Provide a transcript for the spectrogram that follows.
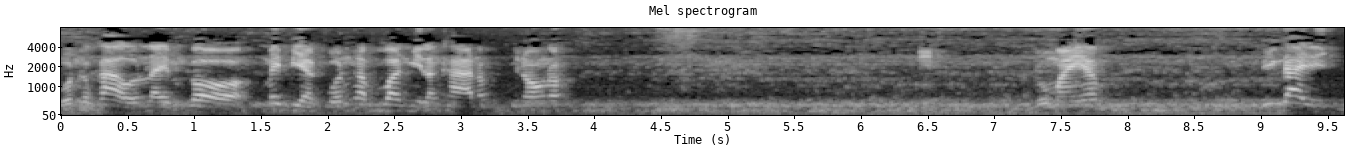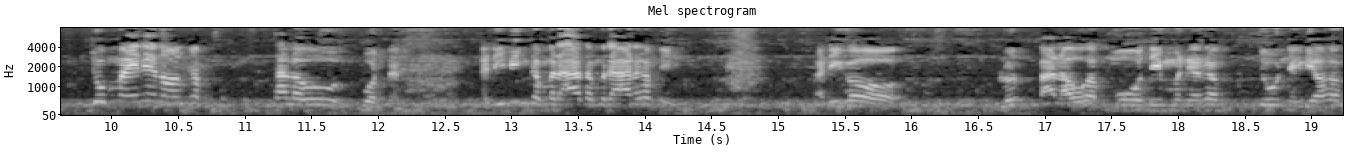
ขนกับข้าวอะไรมันก็ไม่เปียกฝนครับเพราะว่ามีหลังคาเนาะพี่น้องเนาะนี่ดูไม้ครับวิ่งได้นี่จมไม้แน่นอนครับ ถ้าเรากดอะอันนี้วิ่งธรรมดาธรรมดานะครับนี่ อันนี้ก็รถปลาเราครับโมเต็มเหมือนกันครับจูนอย่างเดียวครับ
